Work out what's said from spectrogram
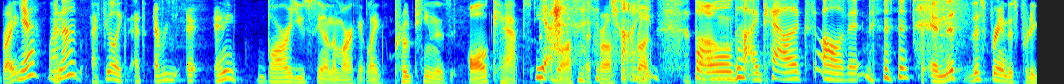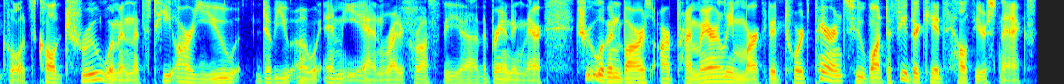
Right? Yeah, why not? I feel like that's every any bar you see on the market. Like protein is all caps Yeah. across across the front. Giant, bold, italics, all of it. And this this brand is pretty cool. It's called TruWomen. That's T R U W O M E N, right across the uh, the branding there. TruWomen bars are primarily marketed towards parents who want to feed their kids healthier snacks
